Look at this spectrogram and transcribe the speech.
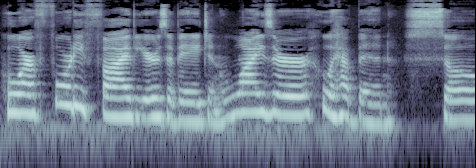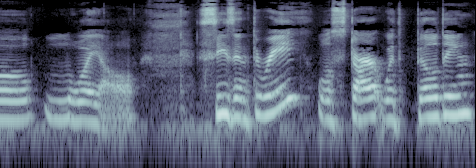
who are 45 years of age and wiser who have been so loyal. Season three will start with building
